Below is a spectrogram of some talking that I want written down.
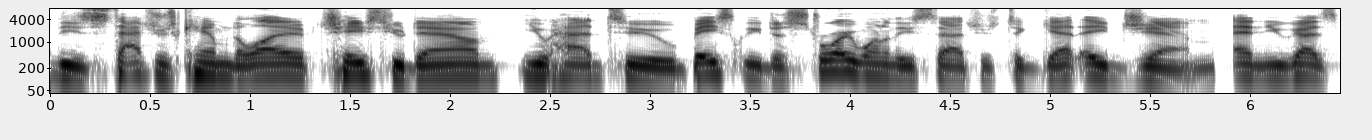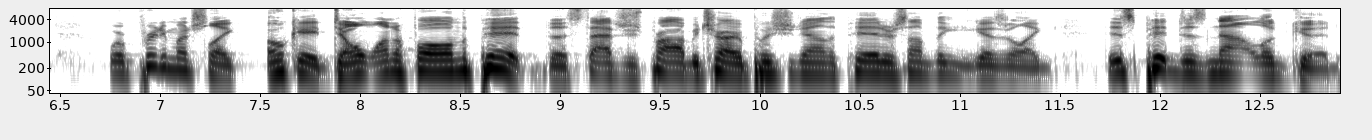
these statues came to life, chase you down. You had to basically destroy one of these statues to get a gem. And you guys were pretty much like, okay, don't want to fall in the pit. The statues probably try to push you down the pit or something. You guys are like, this pit does not look good.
